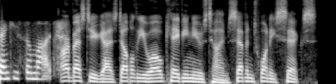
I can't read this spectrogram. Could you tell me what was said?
Thank you so much. Our best to you guys. WOKV News Time, 726.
